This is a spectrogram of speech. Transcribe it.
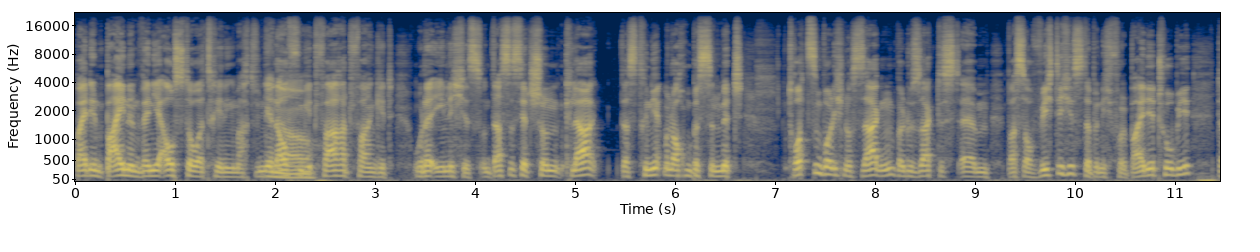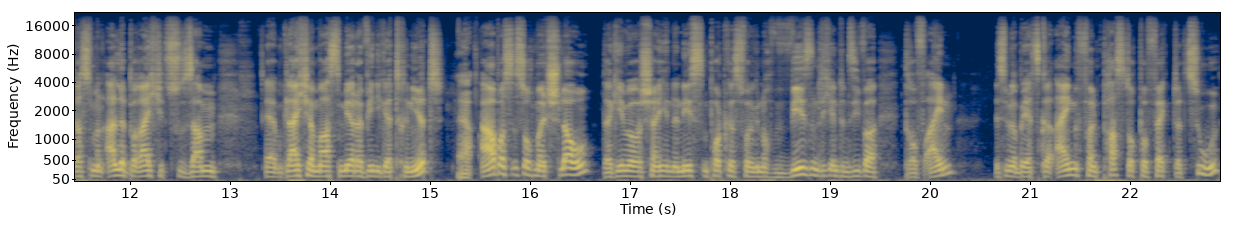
bei den Beinen, wenn ihr Ausdauertraining macht, wenn ihr Genau. laufen geht, Fahrradfahren geht oder ähnliches. Und das ist jetzt schon klar, das trainiert man auch ein bisschen mit. Trotzdem wollte ich noch sagen, weil du sagtest, ähm, was auch wichtig ist, da bin ich voll bei dir, Tobi, dass man alle Bereiche zusammen ähm, gleichermaßen mehr oder weniger trainiert. Ja. Aber es ist auch mal schlau, da gehen wir wahrscheinlich in der nächsten Podcast-Folge noch wesentlich intensiver drauf ein. Ist mir aber jetzt gerade eingefallen, passt doch perfekt dazu,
